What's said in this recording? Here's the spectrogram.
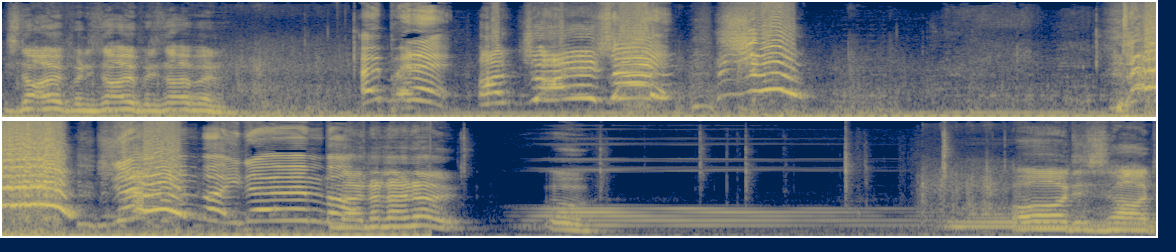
It's not open. It's not open. It's not open. Open it! I'm trying to! Shoot! You don't remember, you don't remember. No, no, no, no. Oh. Oh, this is hard.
